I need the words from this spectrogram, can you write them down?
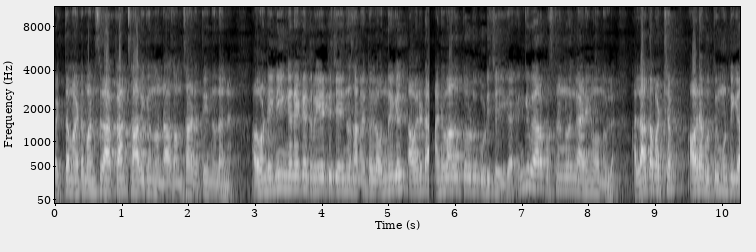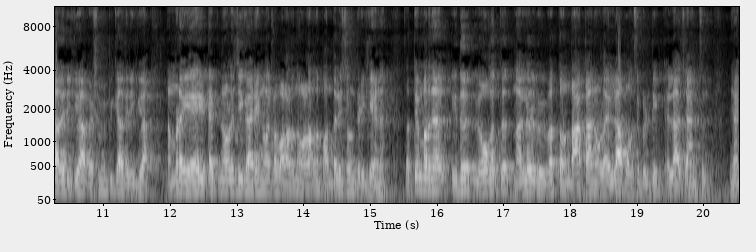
വ്യക്തമായിട്ട് മനസ്സിലാക്കാൻ സാധിക്കുന്നുണ്ട് ആ സംസാരത്തിൽ നിന്ന് തന്നെ. അതുകൊണ്ട് ഇനി ഇങ്ങനെയൊക്കെ ക്രിയേറ്റ് ചെയ്യുന്ന സമയത്തിൽ ഒന്നുകിൽ അവരുടെ അനുവാദത്തോടു കൂടി ചെയ്യുക എങ്കിൽ വേറെ പ്രശ്നങ്ങളും കാര്യങ്ങളൊന്നുമില്ല. അല്ലാത്ത പക്ഷം അവരെ ബുദ്ധിമുട്ടിക്കാതിരിക്കുക വിഷമിപ്പിക്കാതിരിക്കുക. നമ്മുടെ എ ഐ ടെക്നോളജി കാര്യങ്ങളൊക്കെ വളർന്ന് വളർന്ന് പന്തലിച്ചുകൊണ്ടിരിക്കുകയാണ്. സത്യം പറഞ്ഞാൽ ഇത് ലോകത്ത് നല്ലൊരു വിപത്ത് ഉണ്ടാക്കാനുള്ള എല്ലാ പോസിബിലിറ്റിയും എല്ലാ ചാൻസും ഞാൻ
